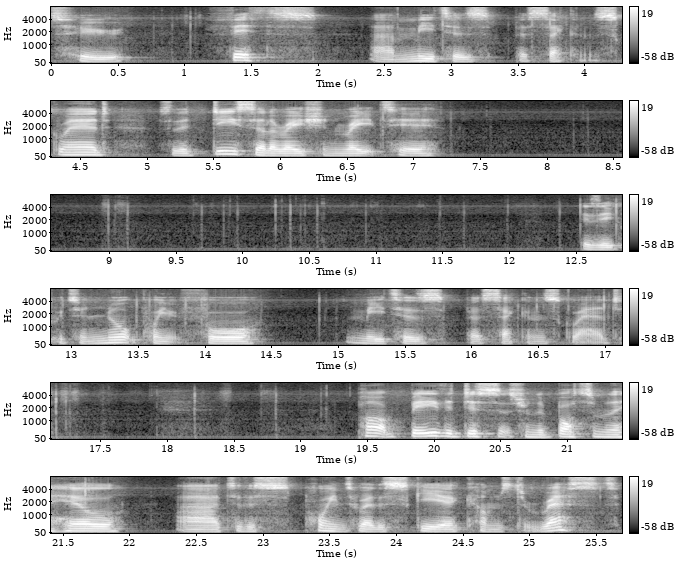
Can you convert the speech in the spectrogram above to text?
2 fifths uh, meters per second squared. So the deceleration rate here is equal to 0.4 meters per second squared. Part B, the distance from the bottom of the hill uh, to this point where the skier comes to rest.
